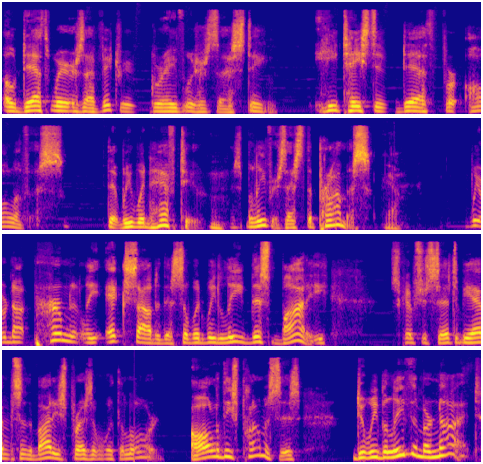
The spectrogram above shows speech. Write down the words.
oh, death, where is thy victory? Grave, where is thy sting? He tasted death for all of us that we wouldn't have to Hmm. as believers. That's the promise. Yeah. We are not permanently exiled to this. So when we leave this body, scripture says to be absent in the body is present with the Lord. All of these promises, do we believe them or not?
